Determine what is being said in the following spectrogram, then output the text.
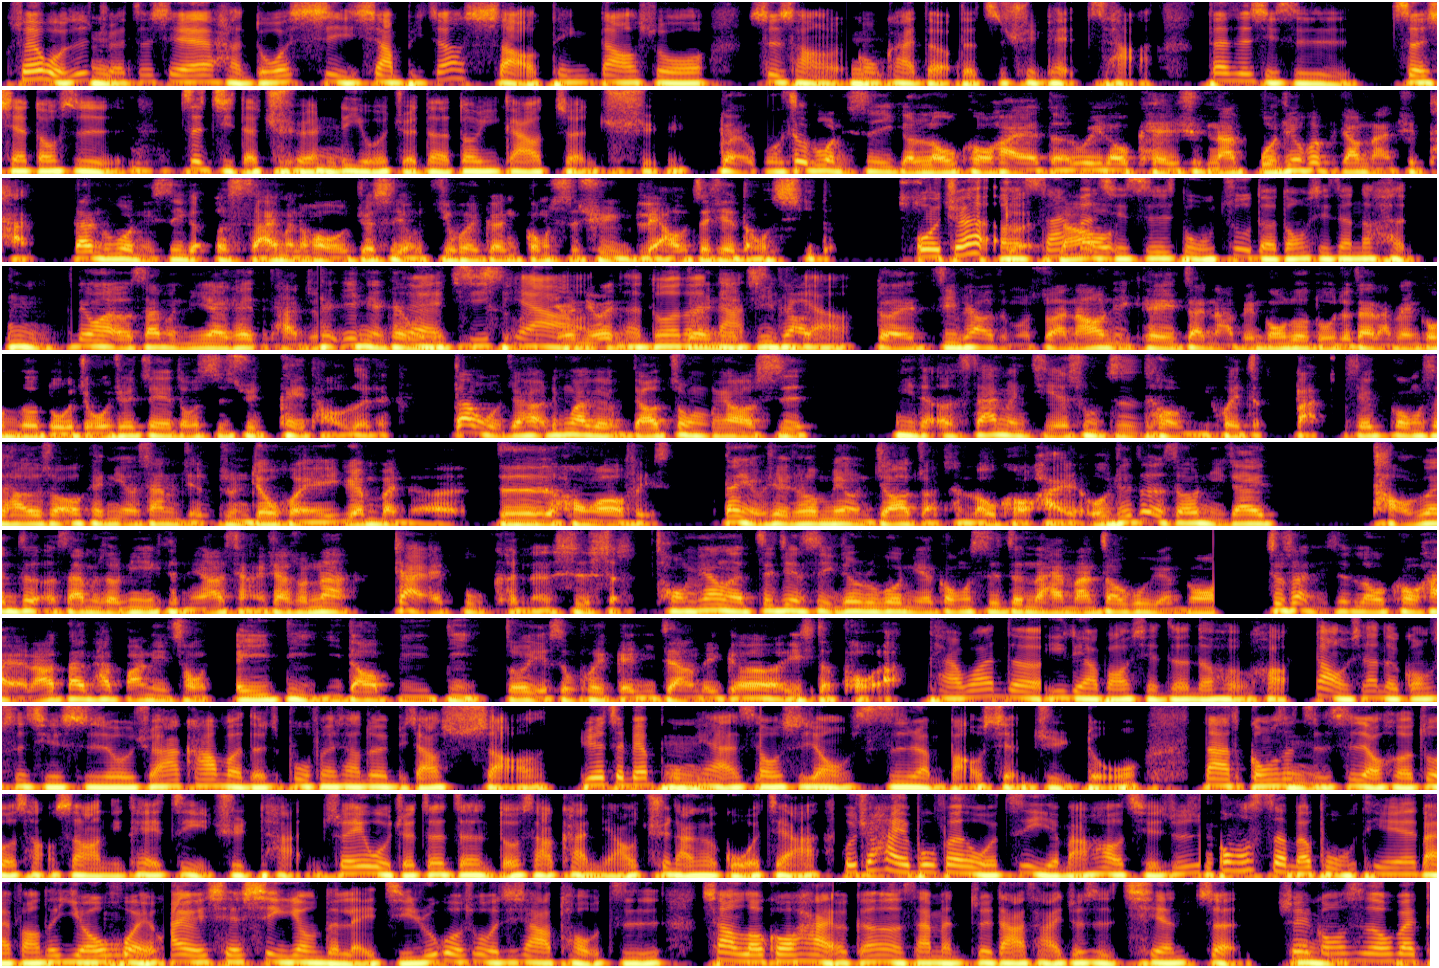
所以我是觉得这些很多细项比较少听到说市场公开的的资讯可以查，但是其实这些都是自己的权利，我觉得都应该要争取。对，我觉得如果你是一个 local hire 的 relocation，那我觉得会比较难去谈，但如果你是一个 assignment 的话，我觉得是有机会跟公司去聊这些东西的。我觉得 assignment 其实补助的东西真的很，嗯，另外 assignment 你也可以谈，就是一年可以回机票，因为你会很多的拿机票，对机票怎么算，然后你可以在哪边工作多久，在哪边工作多久，我觉得这些都是去可以讨论的。但我觉得还有另外一个比较重要的是，你的 assignment 结束之后你会怎么办？有些公司他就说，OK，你 assignment 结束你就回原本的就是 home office，但有些时候没有，你就要转成 local hire。我觉得这个时候你在讨论这个 assignment 的时候，你也可能要想一下说，那下一步可能是什么？同样的这件事情，就如果你的公司真的还蛮照顾员工，就算你是 local hire，然后但他把你从 A 地移到 B 地，所以也是会给你这样的一个 support 啦。台湾的医疗保险真的很好，但我现在的公司其实我觉得它 cover 的部分相对比较少，因为这边普遍还是都是用私人保险居多。嗯、那公司只是有合作的厂商，你可以自己去谈。所以我觉得这真的都是要看你要去哪个国家。我觉得还有一部分我自己也蛮好奇的，就是公司有没有补贴买房的优惠，还有一些信用的累积。如果说我接下来投资，像 local hire 跟 assignment 最大差异就是签证，所以公司都会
